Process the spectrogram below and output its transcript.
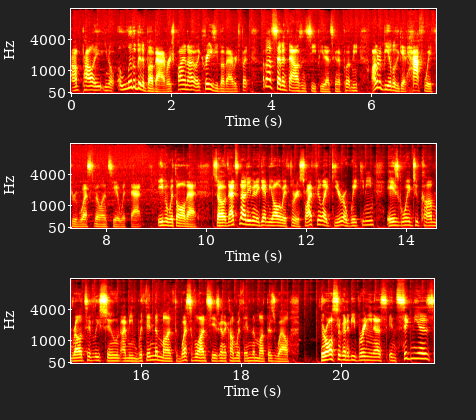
I'm probably, you know, a little bit above average, probably not like crazy above average, but about 7000 CP that's going to put me. I'm going to be able to get halfway through West Valencia with that even with all that. So that's not even going to get me all the way through. So I feel like Gear Awakening is going to come relatively soon. I mean, within the month. West Valencia is going to come within the month as well. They're also going to be bringing us insignias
